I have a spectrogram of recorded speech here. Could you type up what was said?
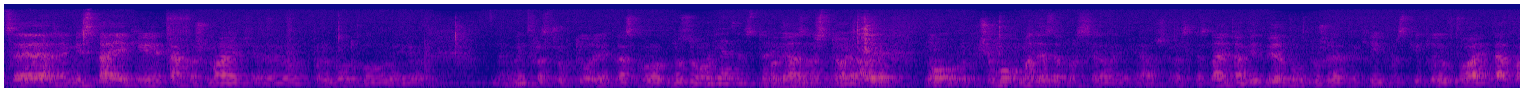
Це міста, які також мають е, прибутку в інфраструктурі якраз курортну зону Пов'язано з тою? пов'язано з тою. Але ну чому мене запросили, я ще раз не знаю. Там відбір був дуже такий прискіпливий, два етапи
